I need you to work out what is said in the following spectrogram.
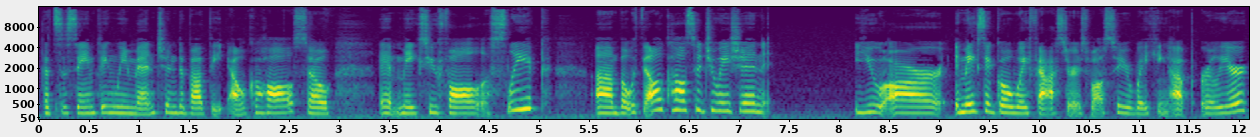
That's the same thing we mentioned about the alcohol. So it makes you fall asleep. Um, but with the alcohol situation, you are, it makes it go away faster as well. So you're waking up earlier,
